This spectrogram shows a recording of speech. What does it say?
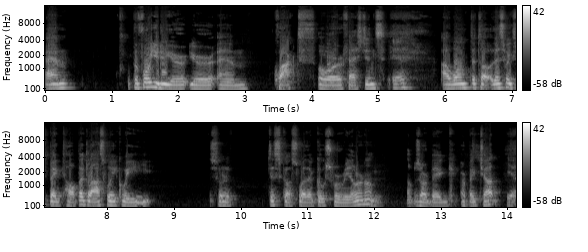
Um, before you do your your um quacks or questions. Yeah. I want to talk this week's big topic. Last week we sort of discussed whether ghosts were real or not. That was our big our big chat. Yeah.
